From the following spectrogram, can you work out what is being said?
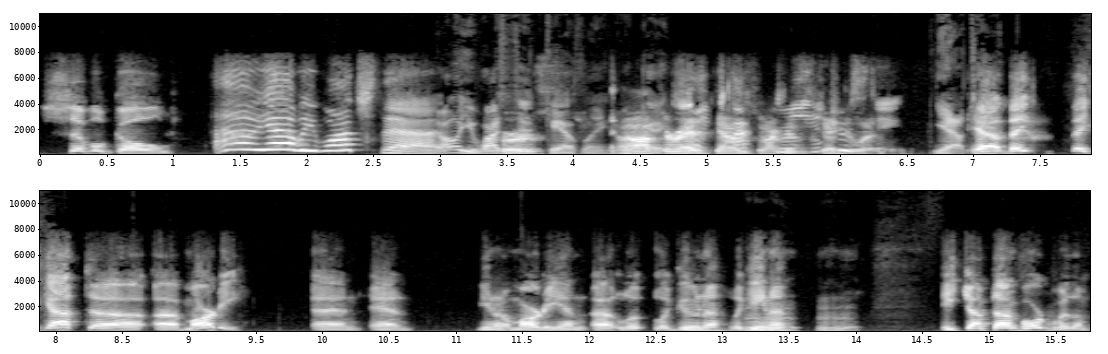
civil gold. oh yeah, we watched that. Oh, you watched First, it, Kathleen. I'll have to write it down That's so I can really schedule it. interesting. Yeah, Yeah, tell- they they got uh, uh, Marty and and you know Marty and uh, La- Lagina Lagina. Mhm, mhm. He jumped on board with them.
